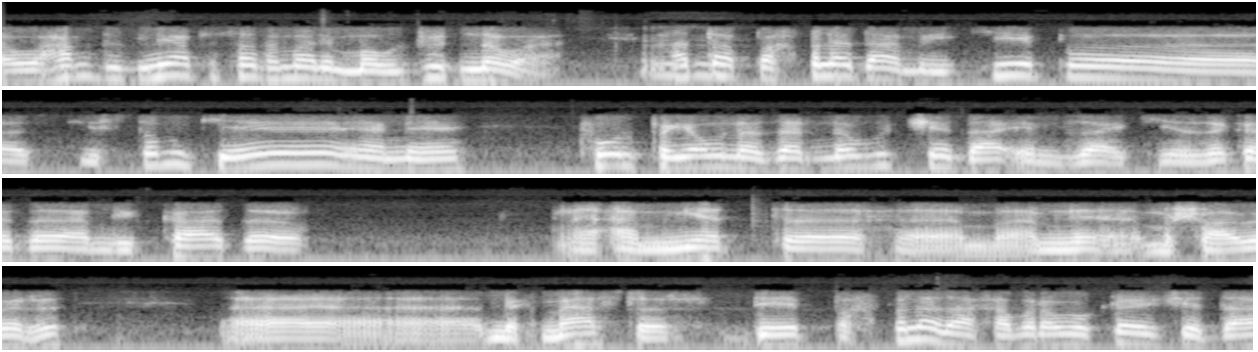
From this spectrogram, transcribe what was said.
او هم د دنیا په ساده باندې موجود نه و حتی په خپل د امریکای په سیستم کې یعنی ټول په یو نظر نه و چې دا امضا کی ځکه د امریکا د امنیت مشاور مک ماستر د په خپل دا خبره وکړه چې دا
